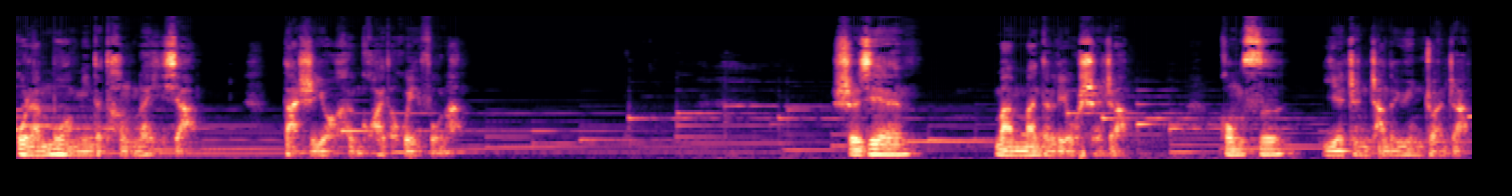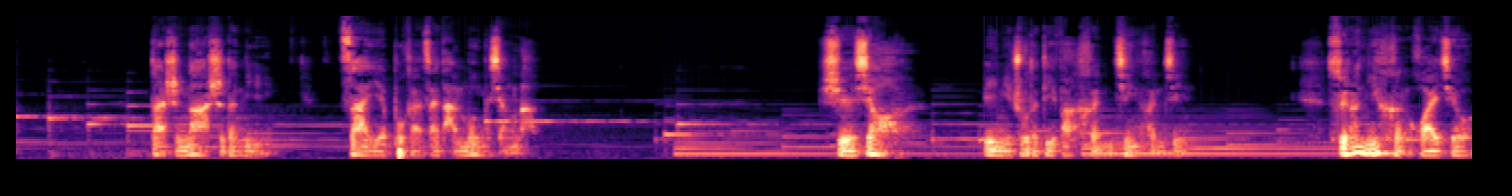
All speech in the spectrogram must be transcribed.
忽然莫名的疼了一下，但是又很快的恢复了。时间慢慢的流逝着，公司也正常的运转着。但是那时的你，再也不敢再谈梦想了。学校离你住的地方很近很近，虽然你很怀旧。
